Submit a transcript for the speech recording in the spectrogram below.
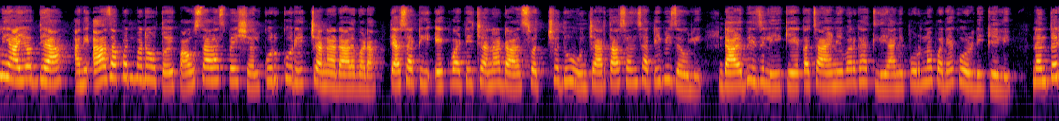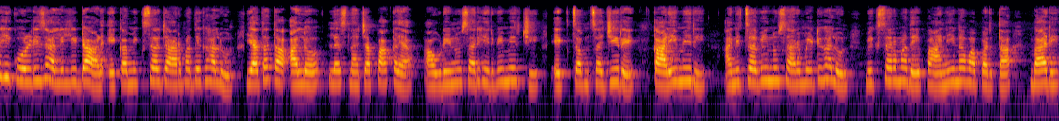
मी अयोध्या आणि आज आपण बनवतोय पावसाळा स्पेशल कुरकुरीत चना डाळ वडा. त्यासाठी एक वाटी चना डाळ स्वच्छ धुवून चार तासांसाठी भिजवली. डाळ भिजली की एका चाळणीवर घातली आणि पूर्णपणे कोरडी केली. नंतर ही कोरडी झालेली डाळ एका मिक्सर जारमध्ये घालून यात आता आलं लसणाच्या पाकळ्या आवडीनुसार हिरवी मिरची एक चमचा जिरे काळी मिरी आणि चवीनुसार मीठ घालून मिक्सरमध्ये पाणी न वापरता बारीक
